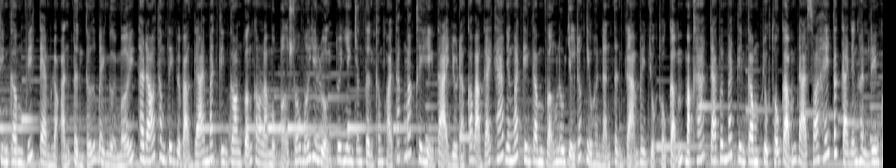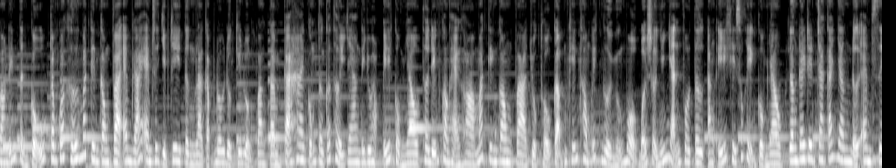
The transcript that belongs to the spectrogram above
Kingcom viết kèm loạt ảnh tình tứ bên người mới. Theo đó, thông tin về bạn gái Matt Kingcom vẫn còn là một ẩn số với dư luận. Tuy nhiên, chân tình không khỏi thắc mắc khi hiện tại dù đã có bạn gái khác, nhưng Matt Kingcom vẫn lưu giữ rất nhiều hình ảnh tình cảm bên chuột thổ cẩm. Mặt khác, trái với Matt Kingcom, chuột thổ cẩm đã xóa hết tất cả những hình liên quan đến tình cũ. Trong quá khứ, Matt Kingcom và em gái MC Diệp Chi từng là cặp đôi được dư luận quan tâm. Cả hai cũng từng có thời gian đi du học Ý cùng nhau. Thời điểm còn hẹn hò, mắt kiên cong và chuột thổ cẩm khiến không ít người ngưỡng mộ bởi sự nhí nhảnh vô tư ăn ý khi xuất hiện cùng nhau. Gần đây trên trang cá nhân, nữ MC,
